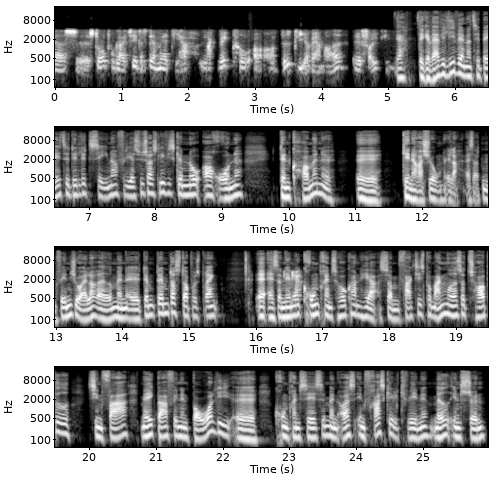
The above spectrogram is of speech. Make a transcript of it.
deres øh, store popularitet, altså det der med, at de har lagt vægt på at, vedblive at være meget øh, folkelige. Ja, det kan være, at vi lige vender tilbage til det lidt senere, fordi jeg synes også lige, vi skal nå at runde den kommende øh, generation, eller altså den findes jo allerede, men øh, dem, dem, der står på spring, altså nemlig ja. Kronprins Håkon her, som faktisk på mange måder så toppede sin far med ikke bare at finde en borgerlig øh, kronprinsesse, men også en fraskilt kvinde med en søn,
